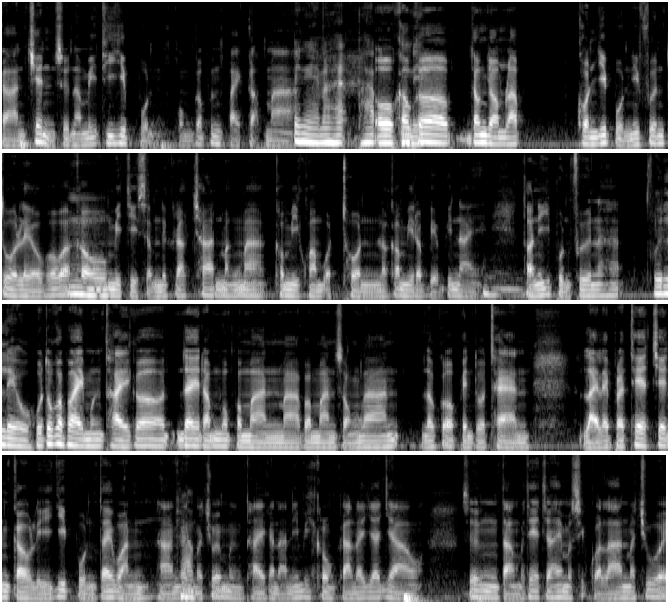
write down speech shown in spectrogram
การ เช่นสึนามิที่ญี่ปุ่น ผมก็เพิ่งไปกลับมา เป็นไงบ้างฮะภาพโอ้เขาตรงนี้ก็ต้องยอมรับคนญี่ปุ่นนี่ฟื้นตัวเร็ว เพราะว่าอืมเขามีจิตสำนึกรักชาติมาก ๆ เขามีความอดทน แล้วก็มีระเบียบวินัย ตอนนี้ญี่ปุ่นฟื้นนะฮะ ฟื้นเร็วอุทกภัยเมืองไทยก็ได้รับงบประมาณมาประมาณ 2 ล้าน แล้วก็เป็นตัวแทนหลาย ๆ ประเทศ เช่นเกาหลีญี่ปุ่นไต้หวันหาเงิคนรับมาช่วยเมืองไทยขณะนี้มีโครงการระยะยาว ซึ่งต่างประเทศจะให้มาสิบกว่าล้านมาช่วย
